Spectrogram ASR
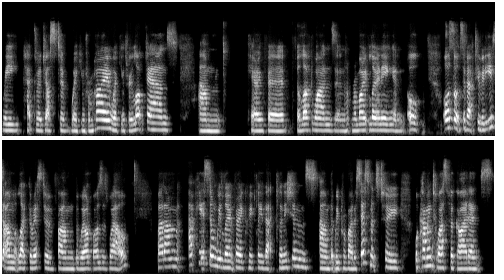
We had to adjust to working from home, working through lockdowns, um, caring for, for loved ones, and remote learning, and all all sorts of activities, um, like the rest of um, the world was as well. But um, at Pearson, we learned very quickly that clinicians um, that we provide assessments to were coming to us for guidance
